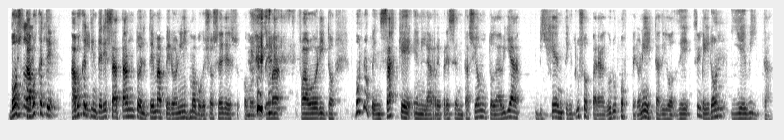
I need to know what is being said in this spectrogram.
Vos, Eso a vos que te, a vos que te interesa tanto el tema peronismo, porque yo sé que es como tu tema favorito, ¿vos no pensás que en la representación todavía vigente, incluso para grupos peronistas, digo, de Perón y Evita,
